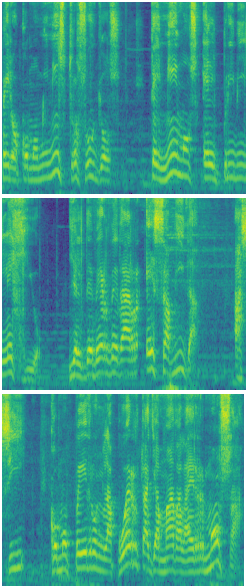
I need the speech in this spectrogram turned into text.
pero como ministros suyos tenemos el privilegio y el deber de dar esa vida, así como Pedro en la puerta llamada la hermosa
